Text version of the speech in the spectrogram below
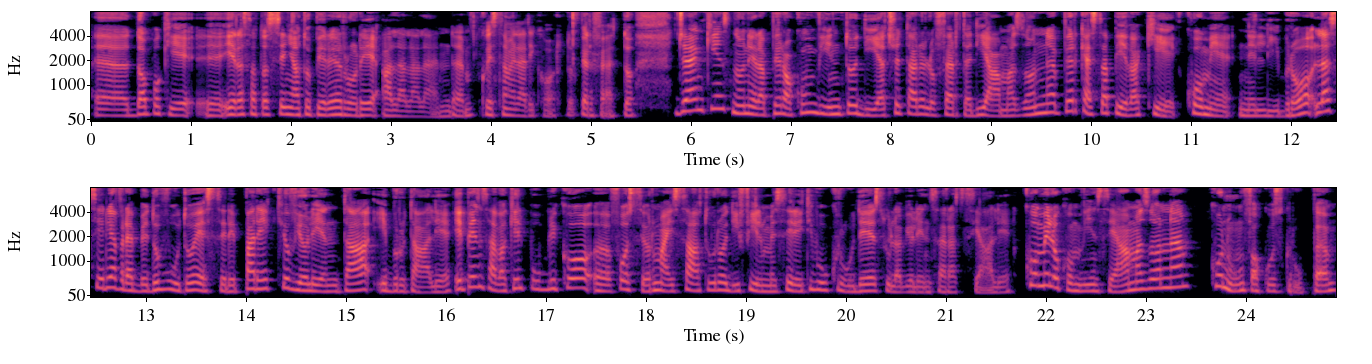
eh, dopo che eh, era stato assegnato per errore alla La Land. Questa me la ricordo. Perfetto. Jenkins non era però convinto di accettare l'offerta di Amazon perché sapeva che, come nel libro, la serie avrebbe dovuto essere parecchio violenta e brutale e pensava che il pubblico eh, fosse ormai saturo di film e serie tv crude sulla violenza razziale. Come lo convinse Amazon? Con un focus group,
